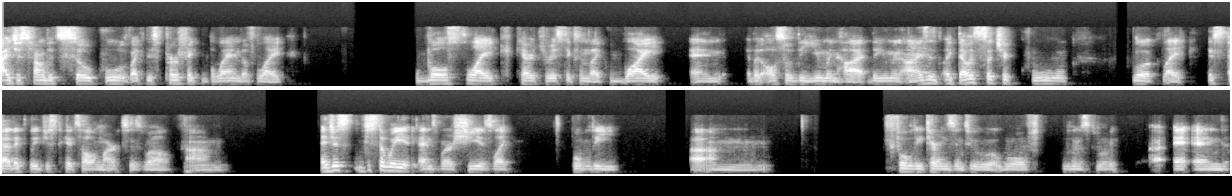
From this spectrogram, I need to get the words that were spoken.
I just found it so cool. Like this perfect blend of like wolf like characteristics and like white and but also the human high the human eyes. It- like that was such a cool look. Like aesthetically just hits all marks as well. Um and just just the way it ends where she is like fully um fully turns into a wolf turns a- and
